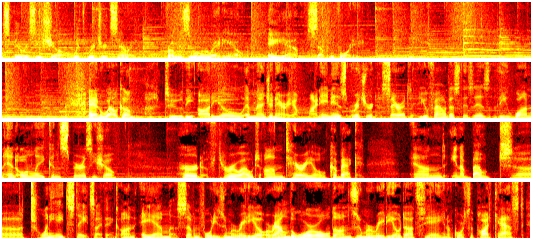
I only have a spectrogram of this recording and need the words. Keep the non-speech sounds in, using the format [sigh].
Conspiracy Show with Richard Syrett from Zoomer Radio, AM 740. And welcome to the Audio Imaginarium. My name is Richard Syrett. You found us. This is the one and only conspiracy show heard throughout Ontario, Quebec, and in about uh, 28 states, I think, on AM 740 Zoomer Radio, around the world on zoomerradio.ca, and of course the podcast,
